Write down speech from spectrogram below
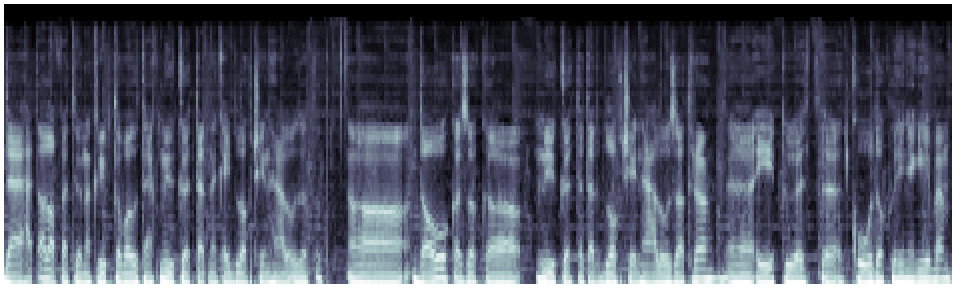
De hát alapvetően a kriptovaluták működtetnek egy blockchain hálózatot. A DAO-k azok a működtetett blockchain hálózatra épült kódok lényegében,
